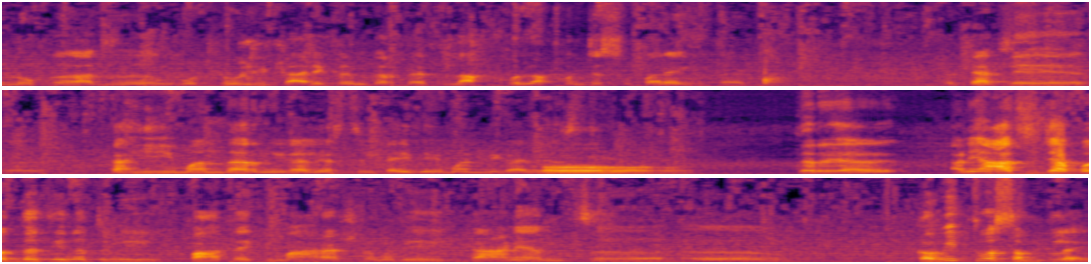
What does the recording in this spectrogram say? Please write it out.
लोक आज मोठे मोठे कार्यक्रम करतायत लाखो लाखोंच्या सुपाऱ्या घेत आहेत तर त्यातले काही इमानदार निघाले असतील काही बेमान निघाले हो असतील. हो हो. तर आणि आज ज्या पद्धतीनं तुम्ही पाहताय की महाराष्ट्रामध्ये गाण्यांचं कवित्व संपलंय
